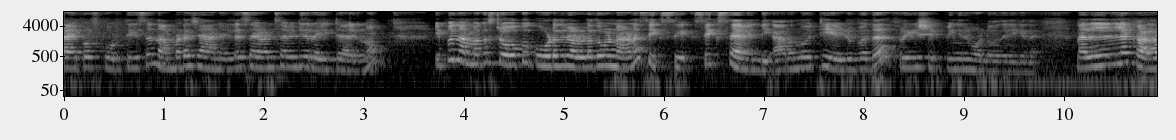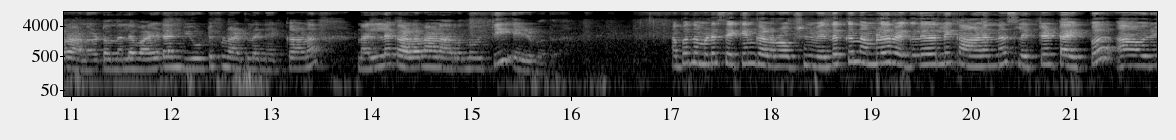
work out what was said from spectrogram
ടൈപ്പ് ഓഫ് കുർത്തീസ് നമ്മുടെ ചാനലിൽ സെവൻ സെവന്റി റേറ്റ് ആയിരുന്നു. ഇപ്പം നമുക്ക് സ്റ്റോക്ക് കൂടുതലുള്ളത് കൊണ്ടാണ് സിക്സ് സിക്സ് സെവന്റി അറുന്നൂറ്റി എഴുപത് ഫ്രീ ഷിപ്പിങ്ങിന് കൊണ്ടുവന്നിരിക്കുന്നത്. നല്ല കളറാണ് കേട്ടോ. നല്ല വൈഡ് ആൻഡ് ബ്യൂട്ടിഫുൾ ആയിട്ടുള്ള നെക്കാണ് നല്ല കളറാണ് അറുന്നൂറ്റി എഴുപത് അപ്പോൾ നമ്മുടെ സെക്കൻഡ് കളർ ഓപ്ഷൻ ഇതൊക്കെ നമ്മൾ റെഗുലർലി കാണുന്ന സ്ലിറ്റഡ് ടൈപ്പ് ആ ഒരു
